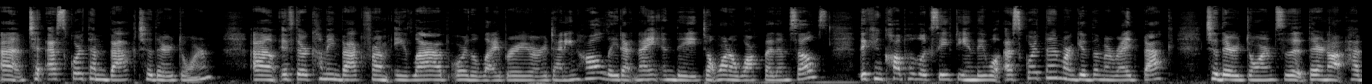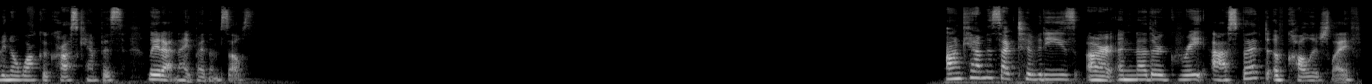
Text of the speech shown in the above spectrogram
uh, to escort them back to their dorm. Uh, if they're coming back from a lab or the library or a dining hall late at night and they don't want to walk by themselves, they can call public safety and they will escort them or give them a ride back to their dorm so that they're not having to walk across campus late at night by themselves. On campus activities are another great aspect of college life.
